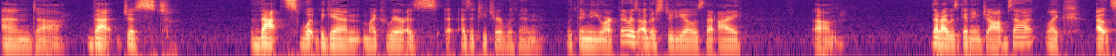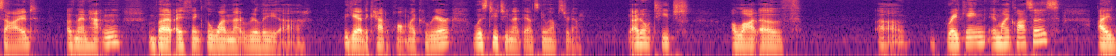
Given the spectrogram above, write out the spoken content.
and uh, that just that's what began my career as as a teacher within within New York. There was other studios that I um, that I was getting jobs at, like outside of Manhattan, but I think the one that really uh, began to catapult my career was teaching at Dance New Amsterdam. I don't teach a lot of uh, breaking in my classes. I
